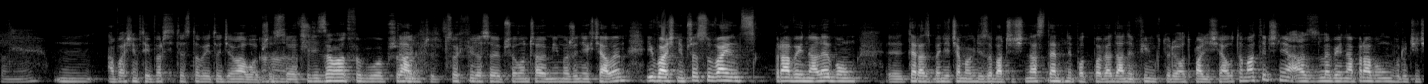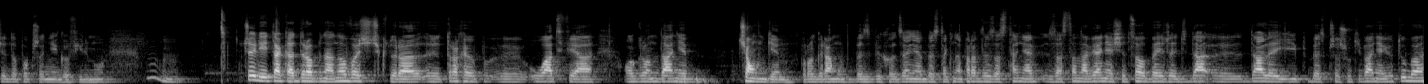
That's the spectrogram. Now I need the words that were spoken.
To nie? Mm, A właśnie w tej wersji testowej to działało, przez Czyli za łatwo było tak, przełączyć. co chwilę sobie przełączałem, mimo że nie chciałem. I właśnie przesuwając z prawej na lewą, y, teraz będziecie mogli zobaczyć następny podpowiadany film, który odpali się automatycznie, a z lewej na prawą wrócicie do poprzedniego filmu. Hmm. Czyli taka drobna nowość, która y, trochę y, ułatwia oglądanie ciągiem programów bez wychodzenia, bez tak naprawdę zastanawiania się, co obejrzeć da, dalej i bez przeszukiwania YouTube'a,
